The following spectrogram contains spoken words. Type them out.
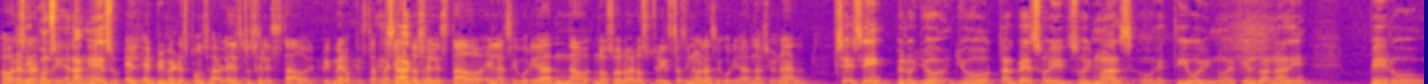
Ahora, si consideran eso. El, primer responsable de esto es el Estado. El primero que está fallando es el Estado en la seguridad, no, no, solo de los turistas, sino la seguridad nacional. Sí, sí, pero yo, yo tal vez soy, soy más objetivo y no defiendo a nadie, pero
